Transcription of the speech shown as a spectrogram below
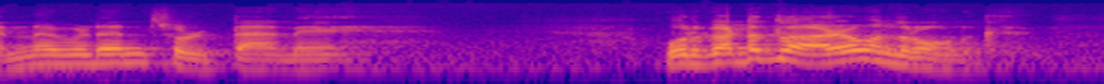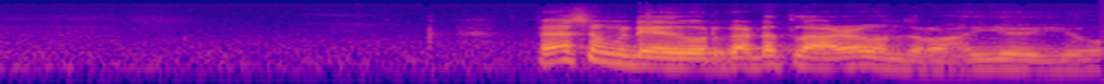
என்னை விடன்னு சொல்லிட்டானே. ஒரு கட்டத்தில் அழ வந்துடும் உனக்கு. பேச முடியாது ஒரு கட்டத்தில் அழ வந்துடும் ஐயோ ஐயோ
